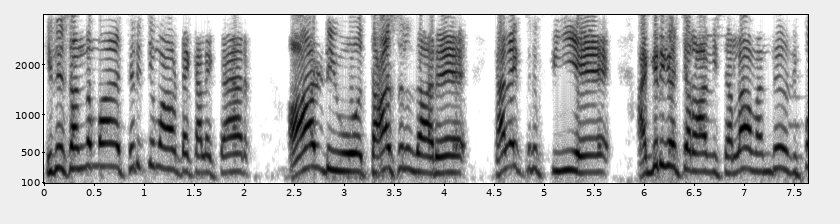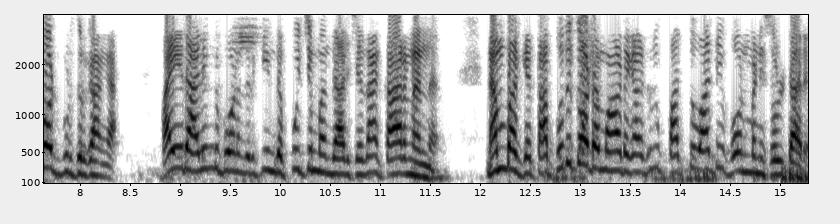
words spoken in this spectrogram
இது சந்தமா திருச்சி மாவட்ட கலெக்டர் ஆர்டிஓ தாசில்தாரு கலெக்டர் பிஏ அக்ரிகல்ச்சர் ஆபீசர் எல்லாம் வந்து ரிப்போர்ட் கொடுத்துருக்காங்க. பயிர் அழிந்து போனதற்கு இந்த பூச்சி மருந்து அடிச்சதான் காரணம்னு. நம்ம த- புதுக்கோட்டை மாவட்ட கலெக்டருக்கு பத்து வாட்டி ஃபோன் பண்ணி சொல்லிட்டாரு.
